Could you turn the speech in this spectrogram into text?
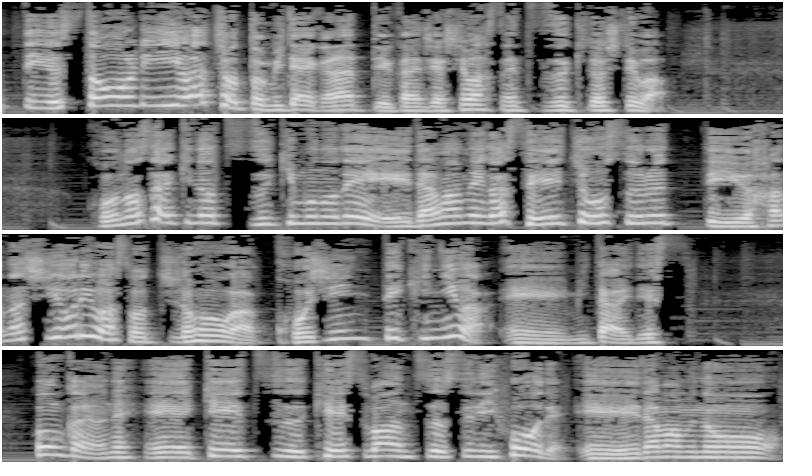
っていうストーリーはちょっと見たいかなっていう感じがしますね、続きとしては。この先の続きもので枝豆が成長するっていう話よりはそっちの方が個人的には、えー、見たいです。今回はね、えー、K2、ケース1、2、3、4で、えー、枝豆の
